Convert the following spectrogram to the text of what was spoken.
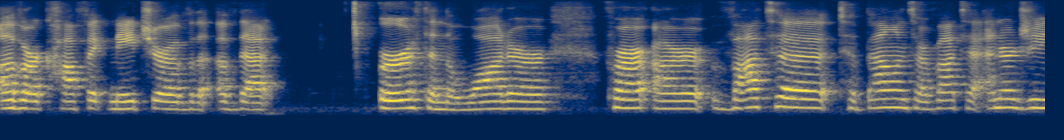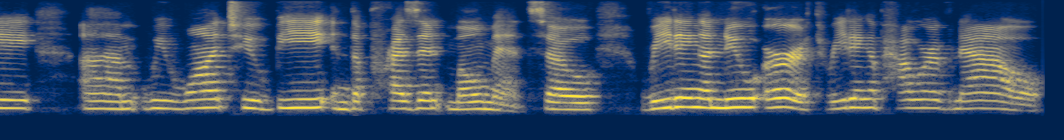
of our kaphic nature of the, of that earth and the water. For our, our vata to balance our vata energy um, we want to be in the present moment. So, reading a new earth, reading a power of now,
